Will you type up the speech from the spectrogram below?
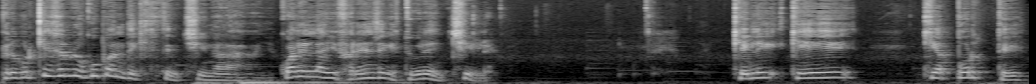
¿pero por qué se preocupan de que esté en China? ¿Cuál es la diferencia que estuviera en Chile? ¿Qué, qué, qué aporte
